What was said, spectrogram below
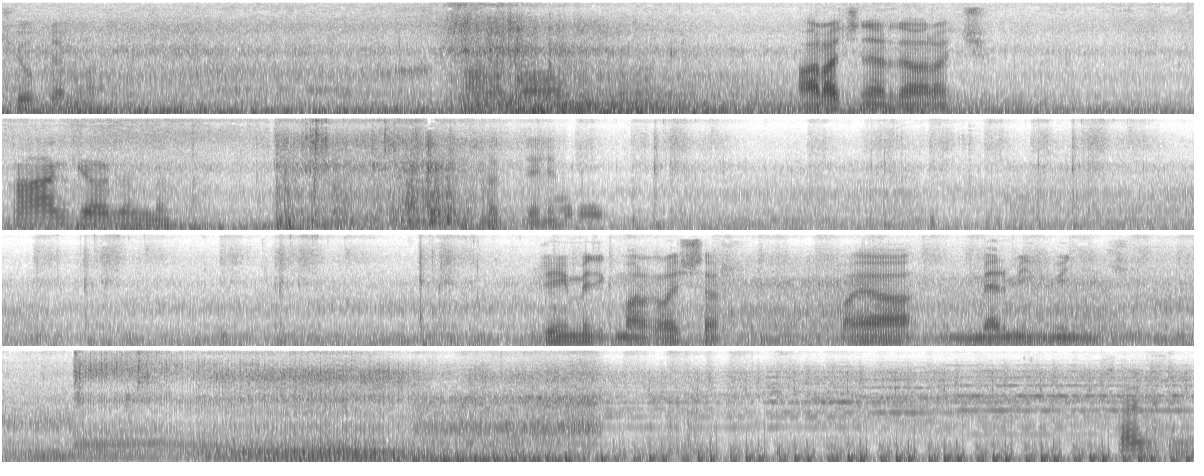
Hiç yok değil mi lan? Araba. Araç nerede araç? Ha gördüm ben. Tamam dikkat edelim. Değmedik mi arkadaşlar? Bayağı mermi gibi indik. Sen söyle.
